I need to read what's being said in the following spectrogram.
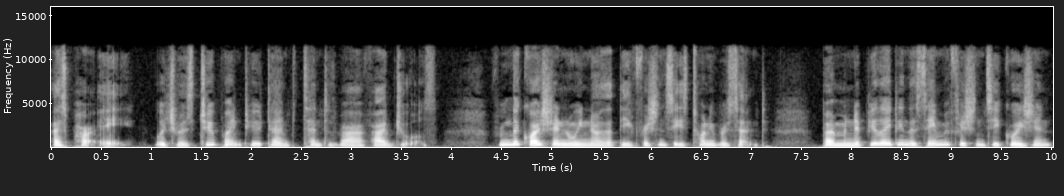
as part A, which was 2.2 times 10 to the power 5 joules. From the question, we know that the efficiency is 20%, by manipulating the same efficiency equation,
